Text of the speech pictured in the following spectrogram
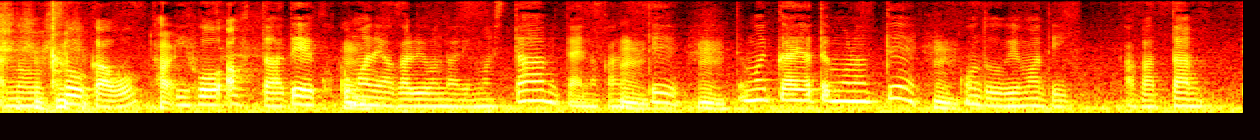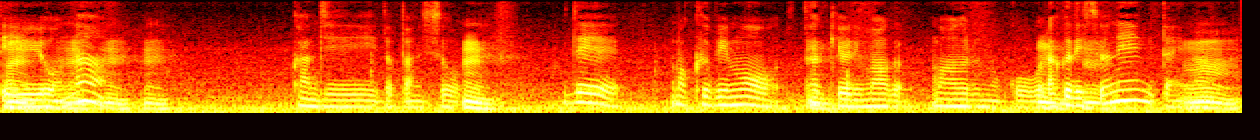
あの効果を、はい。ビフォーアフターでここまで上がるようになりました、みたいな感じで,、うん。でもう一回やってもらって、うん。今度上まで上がったっていうような感じだったんですよ、うんで、まあ、首もさっきより曲が回るのこううん楽ですよね、みたいな、うん。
